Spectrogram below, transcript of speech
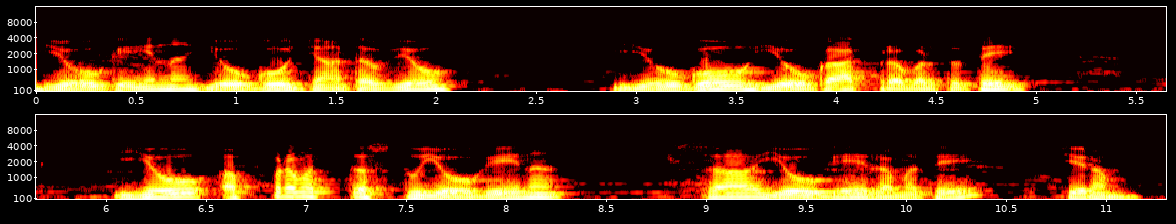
योगेन योगो ज्ञातव्यो योगो योगात् प्रवर्तते। यो अप्रमत्तस्तु योगेन स योगे रमते चिरम्।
